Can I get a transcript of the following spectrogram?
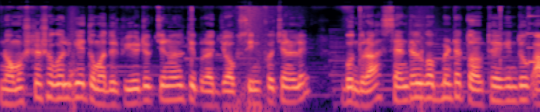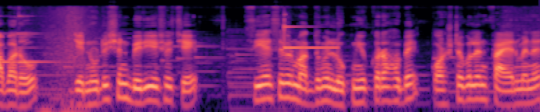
নমস্কার সকলকে তোমাদের প্রিয় YouTube channel Tripura jobs info চ্যানেলে। বন্ধুরা সেন্ট্রাল গভর্নমেন্টের তরফ থেকে কিন্তু আবারও যে নোটিশন বেরিয়ে এসেছে সিএসএফ এর মাধ্যমে লোক নিয়োগ করা হবে কনস্টেবল অ্যান্ড ফায়ারম্যানে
